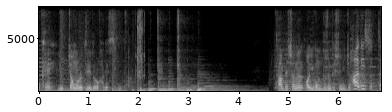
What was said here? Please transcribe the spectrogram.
오케이 6점으로 드리도록 하겠습니다. 다음 패션은 어 이건 무슨 패션이죠? bodysuit?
